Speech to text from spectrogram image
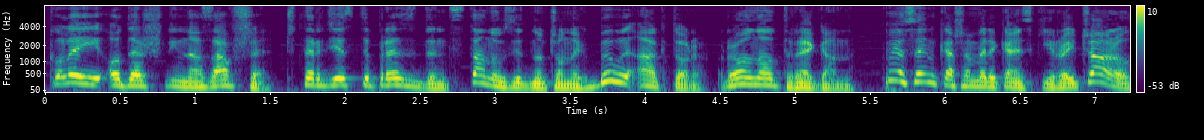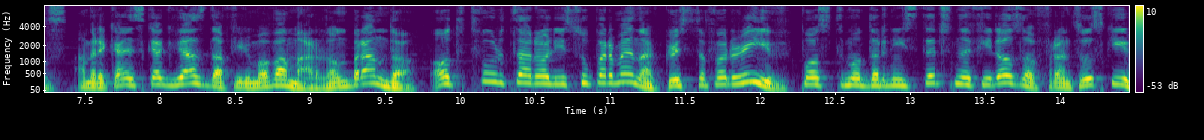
kolei odeszli na zawsze. 40. prezydent Stanów Zjednoczonych, były aktor Ronald Reagan, piosenkarz amerykański Ray Charles, amerykańska gwiazda filmowa Marlon Brando, odtwórca roli Supermana Christopher Reeve, postmodernistyczny filozof francuski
